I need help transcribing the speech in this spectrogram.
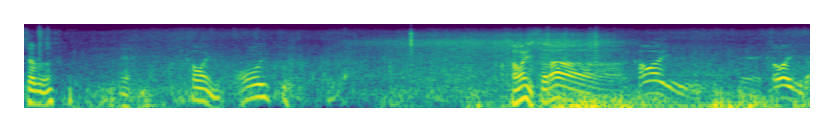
잡은. 네, 카와이입니다. 어이쿠 가만히 있어라 카와이 네 카와이입니다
